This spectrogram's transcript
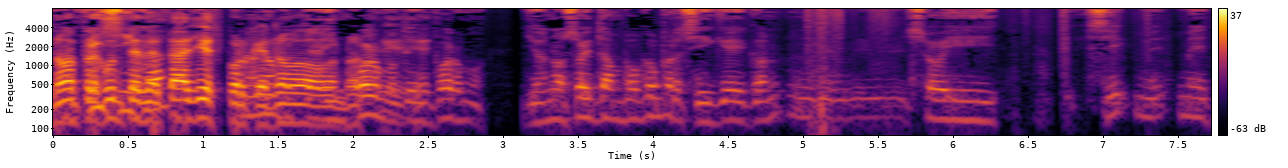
No, la me pregunte detalles porque no, no, te informo, sé. te informo. Yo no soy tampoco, pero sí que con- soy, sí, me, me-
